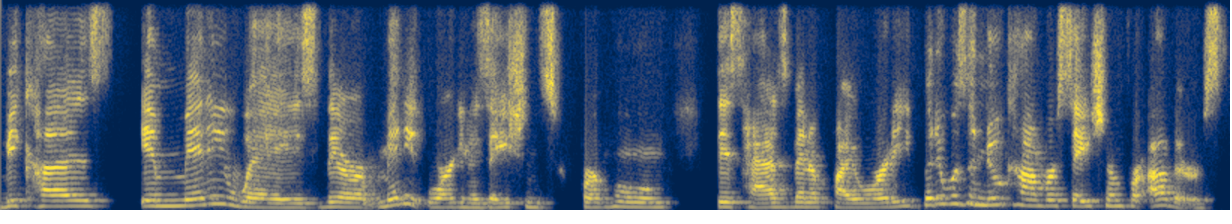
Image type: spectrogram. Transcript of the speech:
because in many ways, there are many organizations for whom this has been a priority, but it was a new conversation for others.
